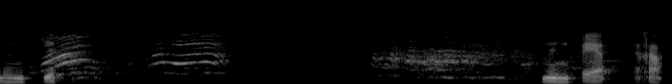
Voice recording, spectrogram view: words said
หนึ่งเจ็ดหนึ่งแปดนะครับ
